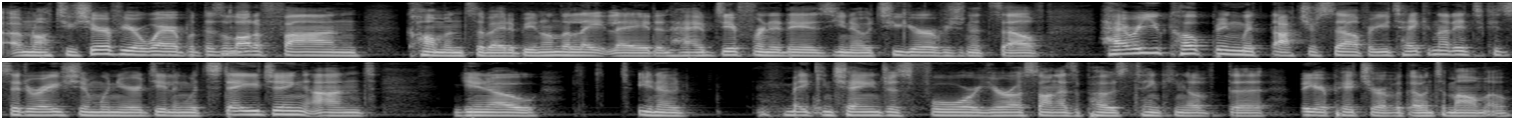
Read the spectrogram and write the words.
I'm not too sure if you're aware, but there's a lot of fan comments about it being on the late late and how different it is, you know, to Eurovision itself. How are you coping with that yourself? Are you taking that into consideration when you're dealing with staging and, you know, you know, making changes for Eurosong as opposed to thinking of the bigger picture of it going to Malmo?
